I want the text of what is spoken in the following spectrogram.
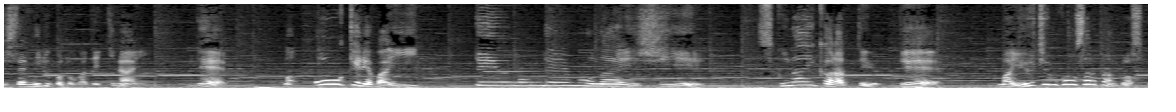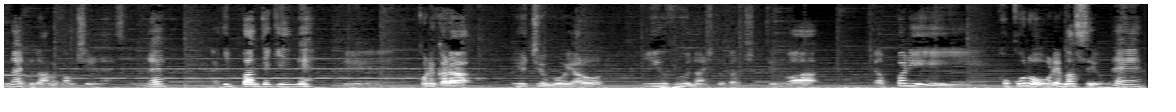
実際見ることができないんで、まあ多ければいいっていうもんでもないし、少ないからって言って、まあ YouTube コンサルタントは少ないとダメかもしれないですけどね。一般的にね、えー、これから YouTube をやろうという風な人たちっていうのは、やっぱり心折れますよね。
